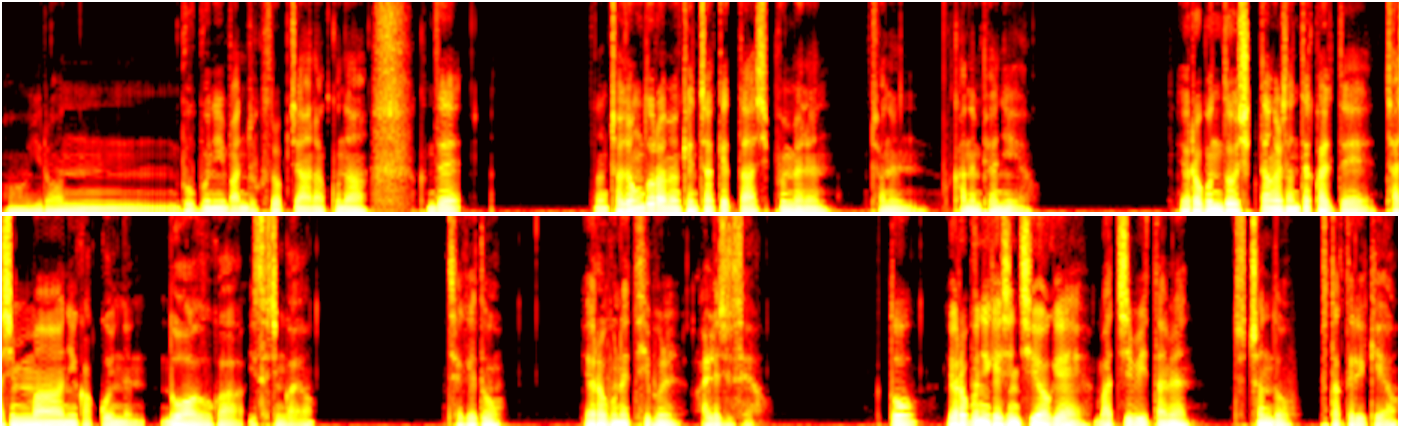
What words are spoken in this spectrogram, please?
어, 이런 부분이 만족스럽지 않았구나. 근데 저 정도라면 괜찮겠다 싶으면은 저는 가는 편이에요. 여러분도 식당을 선택할 때 자신만이 갖고 있는 노하우가 있으신가요? 제게도 여러분의 팁을 알려주세요. 또 여러분이 계신 지역에 맛집이 있다면 추천도 부탁드릴게요.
